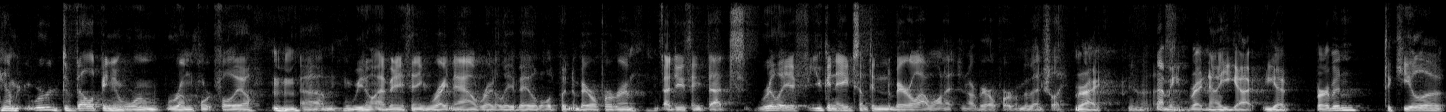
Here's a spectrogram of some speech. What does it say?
Yeah, we're developing a rum, rum portfolio. Mm-hmm. Um, we don't have anything right now readily available to put in a barrel program. I do think that's really if you can age something in a barrel, I want it in our barrel program eventually. Right. You know, I mean, right now you got you got bourbon, tequila,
